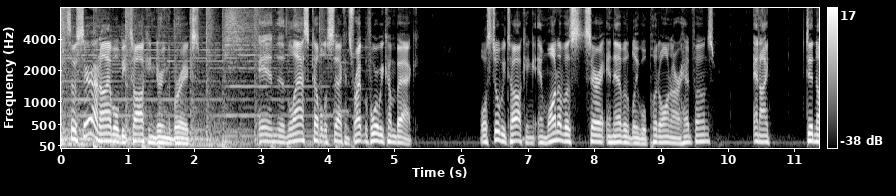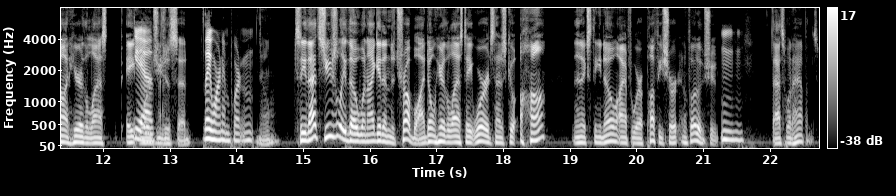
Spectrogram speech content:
So Sarah and I will be talking during the breaks. And the last couple of seconds, right before we come back, we'll still be talking. And one of us, Sarah, inevitably will put on our headphones. And I did not hear the last eight Yeah, words you just said. They weren't important. No. See, that's usually though when I get into trouble. I don't hear the last eight words, and I just go, uh huh. And the next thing you know, I have to wear a puffy shirt and a photo shoot. Mm-hmm. That's what happens.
